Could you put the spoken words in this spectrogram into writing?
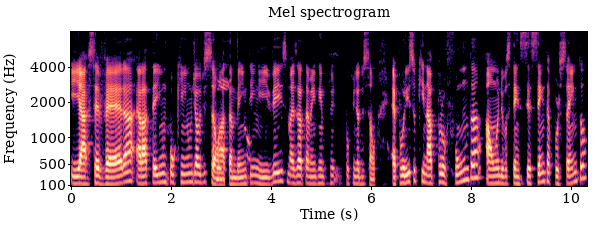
E a severa, ela tem um pouquinho de audição. Ela também tem níveis, mas ela também tem um pouquinho de audição. É por isso que na profunda, aonde você tem 60%,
